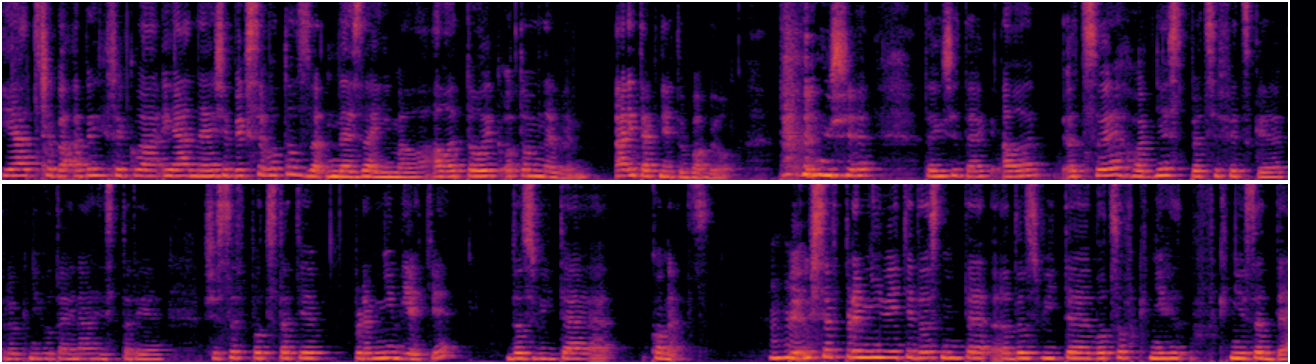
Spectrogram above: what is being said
Já třeba, abych řekla, já ne, že bych se o to za- nezajímala, ale tolik o tom nevím. A i tak mě to bavilo. takže, takže tak, ale co je hodně specifické pro knihu Tajná historie, že se v podstatě v první větě dozvíte konec. Mm-hmm. Vy už se v první větě dozvíte, dozvíte, o co v, knihe, v knize jde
